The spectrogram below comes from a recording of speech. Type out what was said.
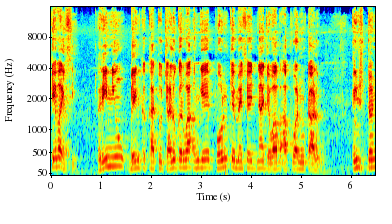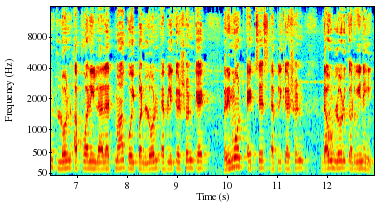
કેવાયસી, રિન્યુ બેંક ખાતું ચાલુ કરવા અંગે ફોન કે મેસેજના જવાબ આપવાનું ટાળવું. ઇન્સ્ટન્ટ લોન આપવાની લાલચમાં કોઈ પણ લોન એપ્લિકેશન કે રિમોટ એક્સેસ એપ્લિકેશન ડાઉનલોડ કરવી નહીં.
